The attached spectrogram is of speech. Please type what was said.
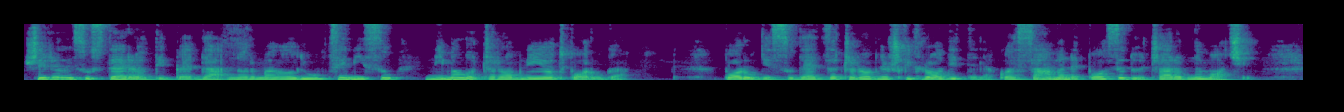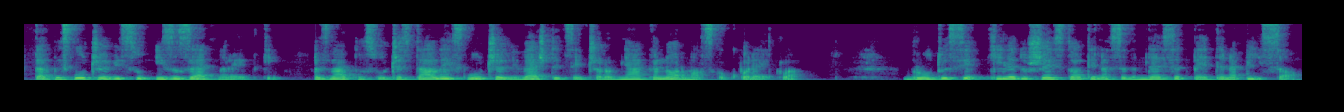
širili su stereotipe da normaloljubci nisu nimalo čarobniji od poruga. Poruge su deca čarobnjačkih roditelja koje sama ne poseduju čarobne moći. Takvi slučajevi su izuzetno redki. Znatno su učestaliji slučajevi veštice i čarobnjaka normalskog porekla. Brutus je 1675. napisao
